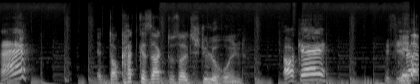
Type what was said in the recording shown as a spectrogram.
Hä? Doc hat gesagt, du sollst Stühle holen. Okay. Wie viele? Ja.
